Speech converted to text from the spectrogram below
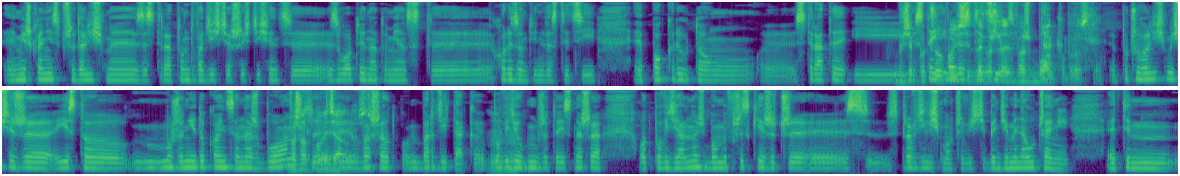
E, mieszkanie sprzedaliśmy ze stratą 26 tysięcy złotych, natomiast e, horyzont inwestycji pokrył tą stratę i. Bo się poczuwaliście tego, że to jest wasz błąd tak, po prostu. Poczuwaliśmy się, że jest to może nie do końca nasz błąd. Wasza odpowiedzialność. Wasza odpo bardziej tak. Mhm. Powiedziałbym, że to jest nasza odpowiedzialność, bo my wszystkie rzeczy sprawdziliśmy oczywiście. Będziemy nauczeni tym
